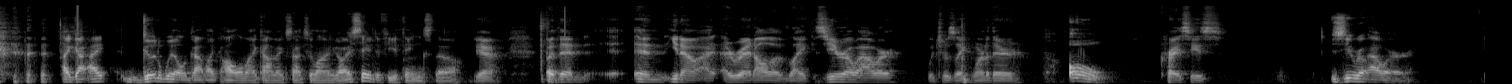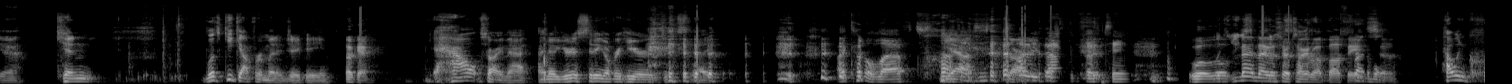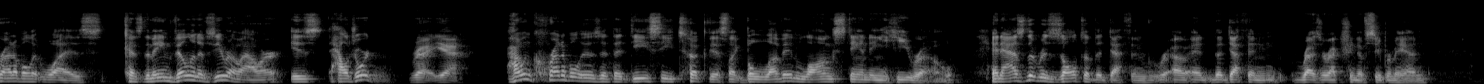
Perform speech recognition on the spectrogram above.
I got I Goodwill got like all of my comics not too long ago. I saved a few things though. Yeah, but, but then and you know I, I read all of like Zero Hour, which was like one of their oh crises. Zero hour. Yeah. Can let's geek out for a minute, JP. Okay. How? Sorry, Matt. I know you're just sitting over here, just like. I could have left. Yeah, sorry. back in fifteen. Well, well now I'm going to start talking about Buffy. So. How incredible it was because the main villain of Zero Hour is Hal Jordan. Right. Yeah. How incredible is it that DC took this like beloved, long-standing hero and as the result of the death and, uh, and the death and resurrection of Superman,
